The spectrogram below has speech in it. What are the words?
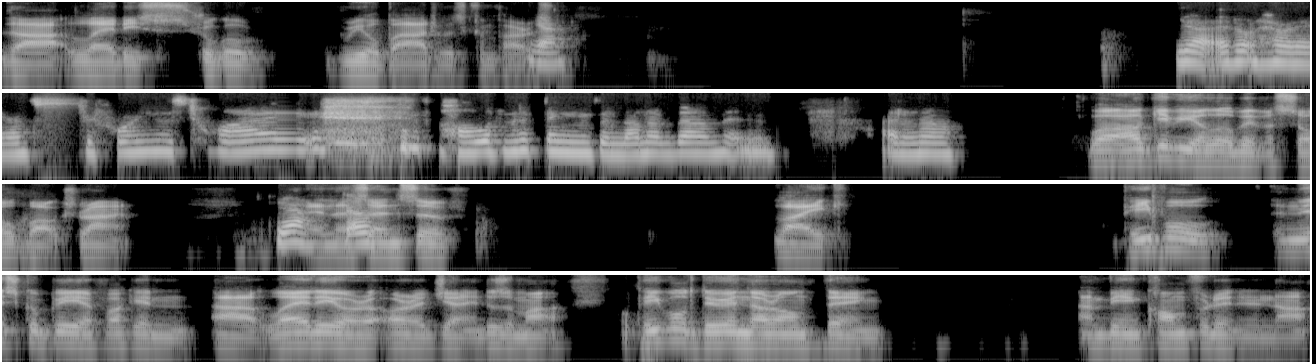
that ladies struggle real bad with comparison. Yeah. Yeah, I don't have an answer for you as to why all of the things and none of them. And I don't know. Well, I'll give you a little bit of a soapbox, rant. Yeah. In the go. sense of like people, and this could be a fucking uh, lady or, or a Jen, it doesn't matter. But people doing their own thing and being confident in that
